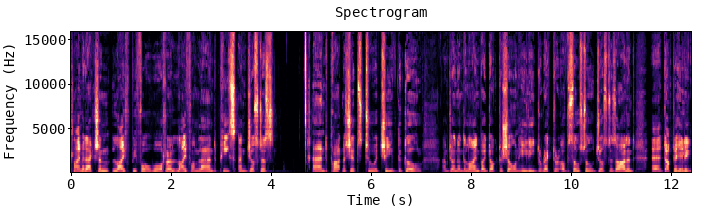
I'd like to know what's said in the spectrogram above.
climate action, life before water, life on land, peace and justice, and partnerships to achieve the goal. I'm joined on the line by Dr. Sean Healy, Director of Social Justice Ireland. Uh, Dr. Healy,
